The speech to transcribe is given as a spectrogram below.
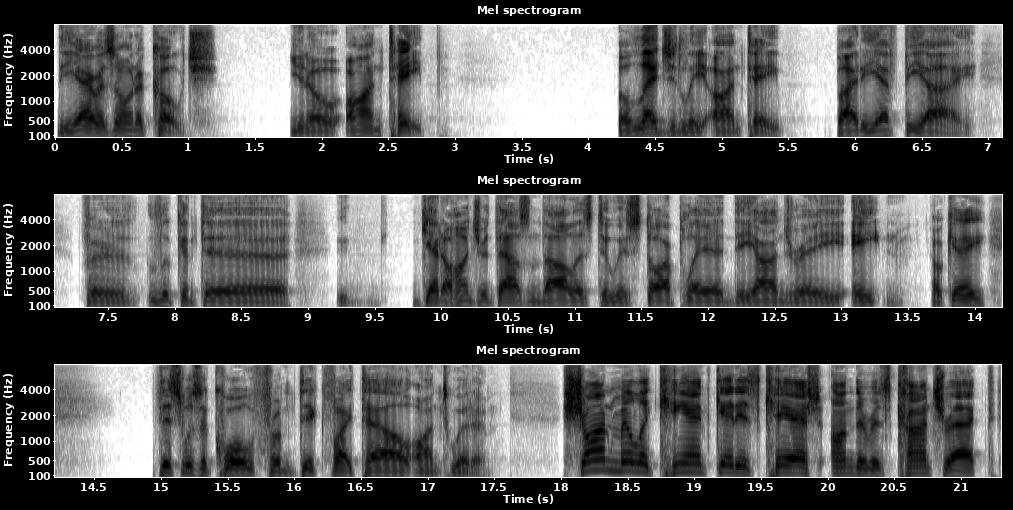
the Arizona coach, you know, on tape, allegedly on tape by the FBI for looking to get $100,000 to his star player, DeAndre Ayton. Okay? This was a quote from Dick Vitale on Twitter. Sean Miller can't get his cash under his contract,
